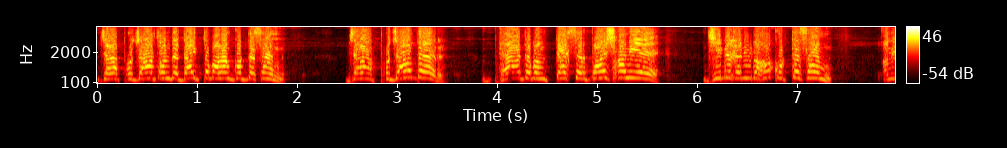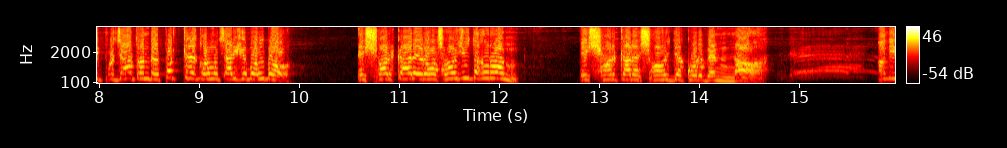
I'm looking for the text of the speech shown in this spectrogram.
যারা প্রজাতন্ত্রের দায়িত্ব পালন করতেছেন, যারা প্রজাদের ভ্যাট এবং ট্যাক্সের পয়সা নিয়ে জীবিকা নির্বাহ করতেছেন আমি প্রজাতন্ত্রের প্রত্যেক কর্মচারীকে বলব, এই সরকারের অসহযোগিতা করুন, এই সরকারের সহযোগিতা করবেন না। আমি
